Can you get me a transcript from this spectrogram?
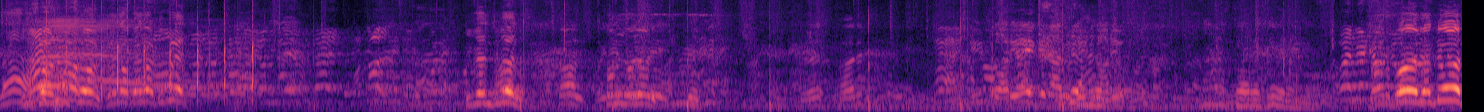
Good shot, good shot. Back up, back up, defense. Defense, defense. Swami, oi, oi. डऱ्यो है केटाहरू डऱ्यो तर चाहिँ Oi, back door.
